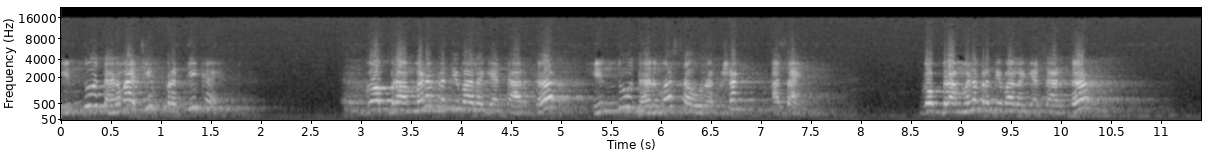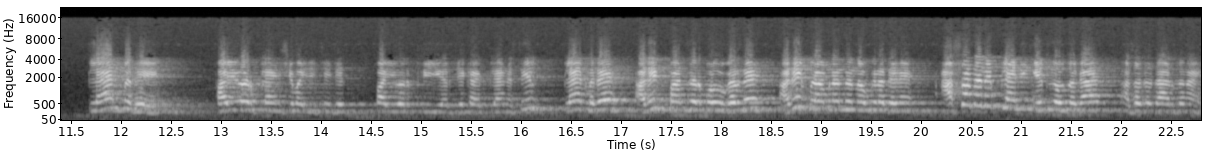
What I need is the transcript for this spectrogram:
हिंदू धर्माची प्रतीक आहे गो ब्राह्मण प्रतिपालक याचा अर्थ हिंदू धर्म संरक्षक असा आहे. गो ब्राह्मण प्रतिपालक याचा अर्थ प्लॅनमध्ये फाईव्ह इयर प्लॅन शिवाजीचे जे फाईव्ह इयर थ्री इयर जे काही प्लॅन असतील प्लॅनमध्ये अधिक पांजरपळ उघडणे अधिक ब्राह्मणांना नोकऱ्या देणे असं त्याने प्लॅनिंग घेतलं होतं काय? असा त्याचा अर्थ नाही.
